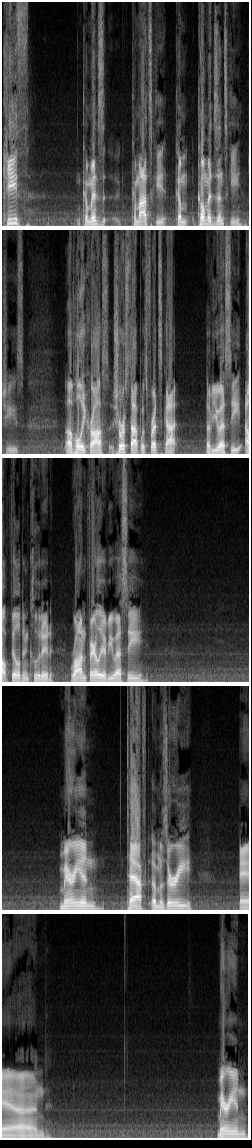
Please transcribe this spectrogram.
Keith Komidz- Komadsky, Kom- Komedzinski, jeez, of Holy Cross. Shortstop was Fred Scott of USC. Outfield included Ron Fairly of USC, Marion Taft of Missouri, and Marion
